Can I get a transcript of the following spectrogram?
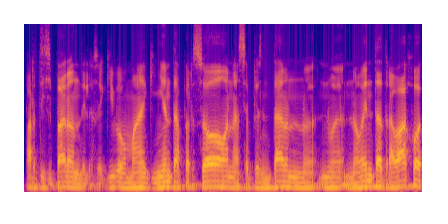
participaron de los equipos más de 500 personas, se presentaron 90 trabajos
